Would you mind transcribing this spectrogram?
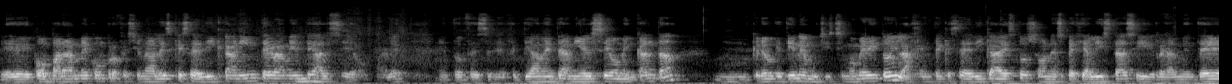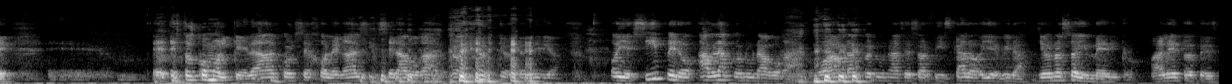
eh, compararme con profesionales que se dedican íntegramente al SEO, ¿vale? Entonces, efectivamente, a mí el SEO me encanta, mm, creo que tiene muchísimo mérito y la gente que se dedica a esto son especialistas y realmente... Eh, esto es como el que da consejo legal sin ser abogado, ¿no? oye, sí, pero habla con un abogado o habla con un asesor fiscal, oye, mira, yo no soy médico, ¿vale? Entonces,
